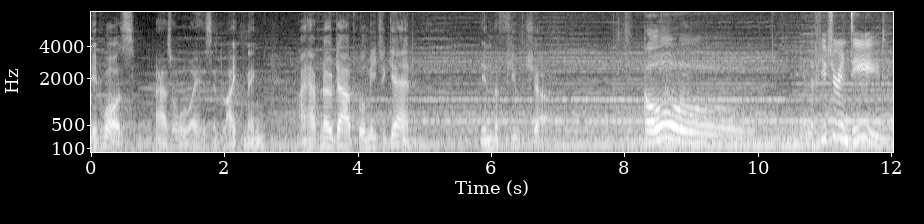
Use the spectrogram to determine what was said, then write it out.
It was, as always, enlightening. I have no doubt we'll meet again in the future. Oh. In the future, indeed.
